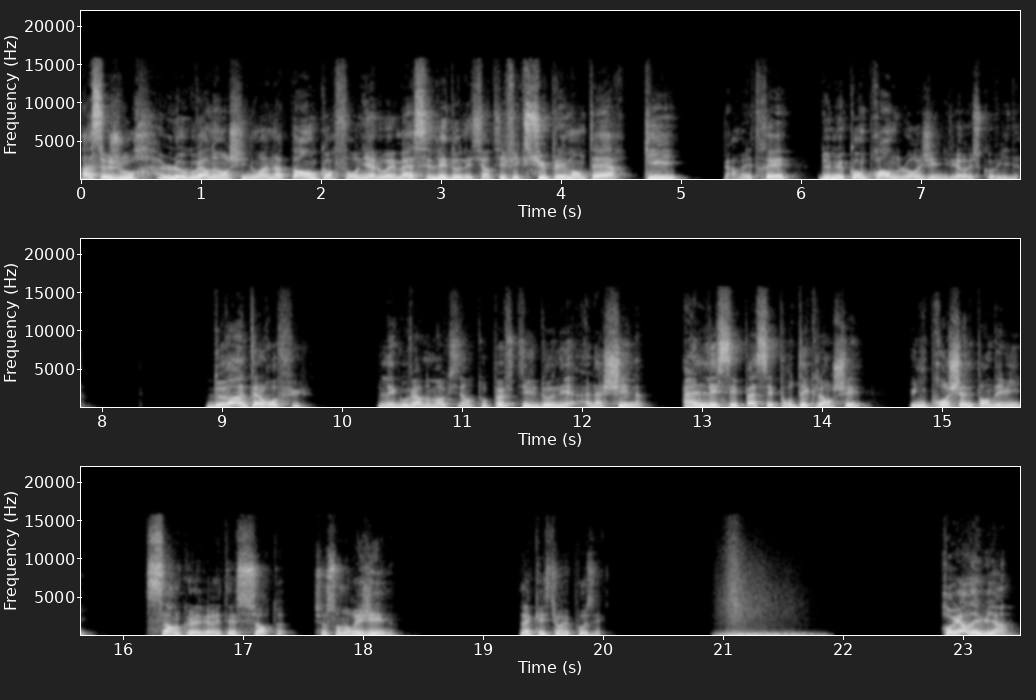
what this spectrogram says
À ce jour, le gouvernement chinois n'a pas encore fourni à l'OMS les données scientifiques supplémentaires qui permettraient de mieux comprendre l'origine du virus Covid. Devant un tel refus, les gouvernements occidentaux peuvent-ils donner à la Chine un laissez-passer pour déclencher une prochaine pandémie sans que la vérité sorte sur son origine? La question est posée. Regardez bien,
